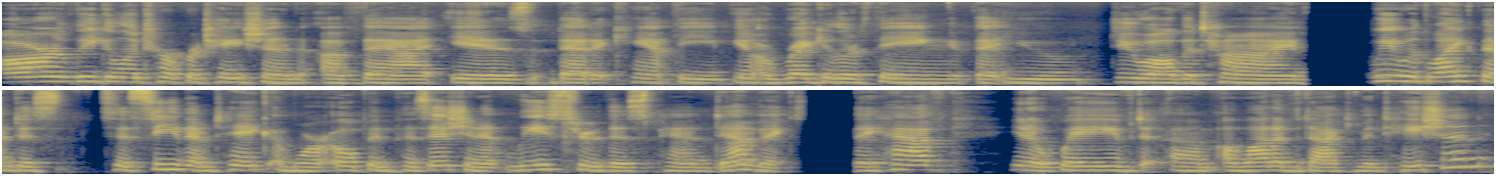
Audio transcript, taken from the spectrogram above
Our legal interpretation of that is that it can't be you know, a regular thing that you do all the time. We would like them to, to see them take a more open position, at least through this pandemic. They have you know, waived um, a lot of the documentation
